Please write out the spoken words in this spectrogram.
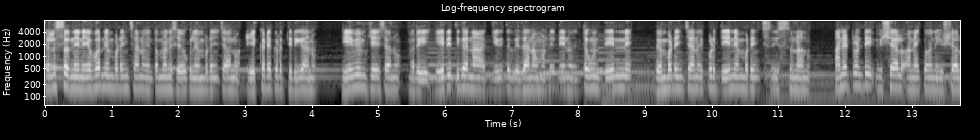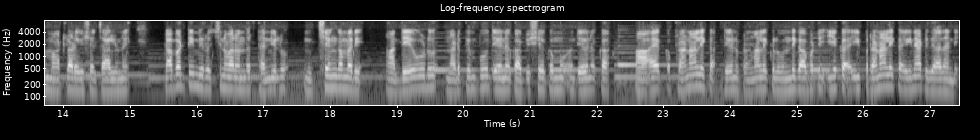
తెలుస్తుంది నేను ఎవరిని వెంబడించాను ఎంతమంది సేవకులు వెంబడించాను ఎక్కడెక్కడ తిరిగాను ఏమేం చేశాను మరి ఏ రీతిగా నా జీవిత విధానం ఉండే నేను ఇంతకుముందు దేన్ని వెంబడించాను ఇప్పుడు దేన్ని వెంబడించిస్తున్నాను అనేటువంటి విషయాలు అనేకమైన విషయాలు మాట్లాడే విషయాలు చాలా ఉన్నాయి. కాబట్టి మీరు వచ్చిన వారందరూ ధన్యులు. నిశ్చయంగా మరి ఆ దేవుడు నడిపింపు దేవుని యొక్క అభిషేకము దేవుని యొక్క ఆ యొక్క ప్రణాళిక దేవుని ప్రణాళికలు ఉంది కాబట్టి ఈ యొక్క ఈ ప్రణాళిక ఈనాటి కాదండి.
